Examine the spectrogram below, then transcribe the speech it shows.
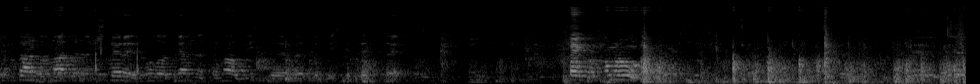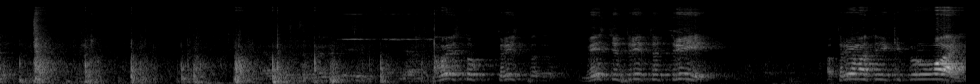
Капітан 1204 було отримано сигнал 200, виступ 233. Виступ 300 233. Отримати екіпірування.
